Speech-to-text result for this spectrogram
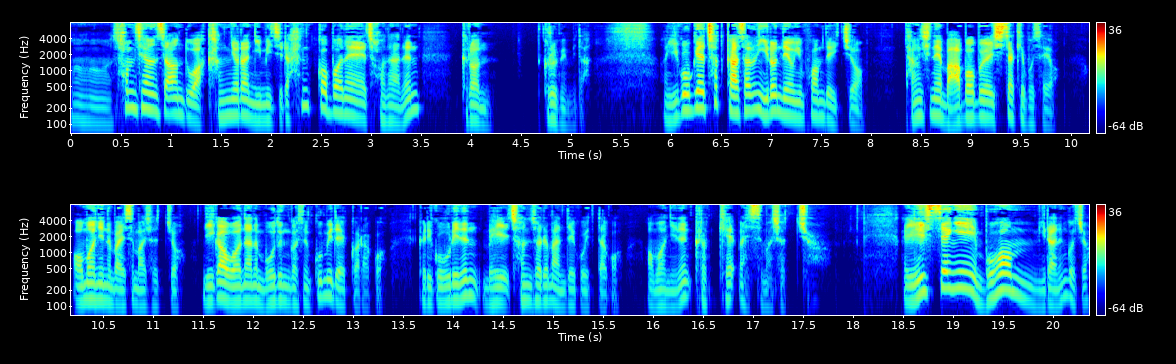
어, 섬세한 사운드와 강렬한 이미지를 한꺼번에 전하는 그런 그룹입니다. 이 곡의 첫 가사는 이런 내용이 포함되어 있죠. 당신의 마법을 시작해 보세요. 어머니는 말씀하셨죠. 네가 원하는 모든 것은 꿈이 될 거라고. 그리고 우리는 매일 전설을 만들고 있다고. 어머니는 그렇게 말씀하셨죠. 일생이 모험이라는 거죠.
